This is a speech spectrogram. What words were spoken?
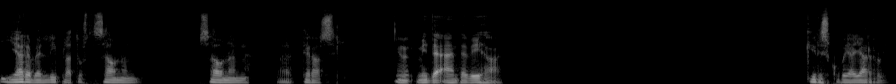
Järven liplatusta saunan, saunan äh, terassilla. Mitä ääntä vihaat? Kirskuvia jarruja.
